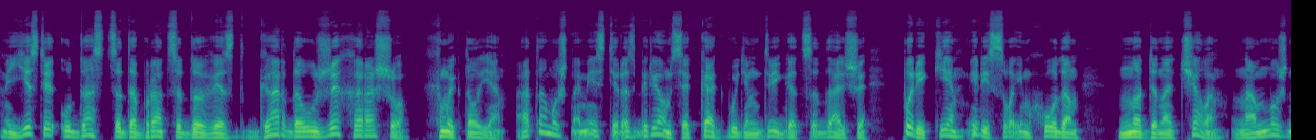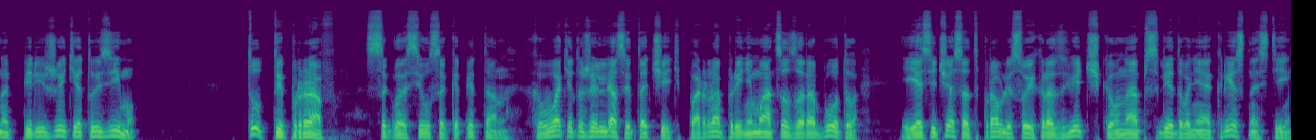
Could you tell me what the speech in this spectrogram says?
если удастся добраться до Вестгарда, уже хорошо», — хмыкнул я. «А там уж на месте разберемся, как будем двигаться дальше, по реке или своим ходом. Но для начала нам нужно пережить эту зиму». «Тут ты прав», – согласился капитан. «Хватит уже лясы точить, пора приниматься за работу. Я сейчас отправлю своих разведчиков на обследование окрестностей,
